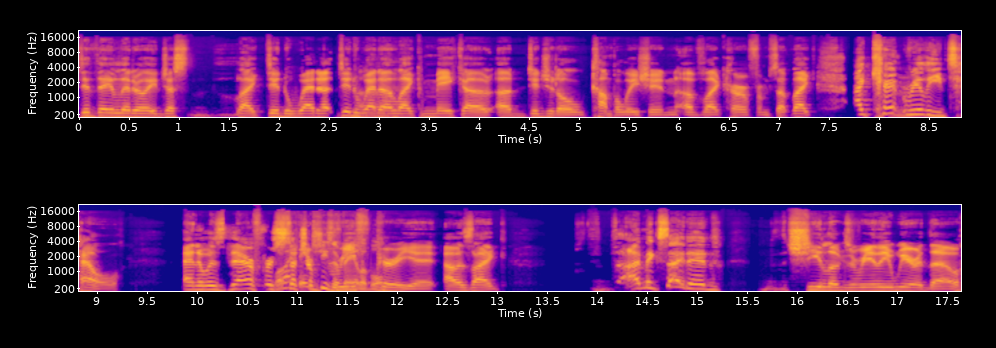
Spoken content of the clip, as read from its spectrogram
did they literally just like did Weta did Weta Uh. like make a, a digital compilation of like her from some like I can't Hmm. really tell, and it was there for Well, such a brief available. period. I was like, I'm excited. She looks really weird though.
